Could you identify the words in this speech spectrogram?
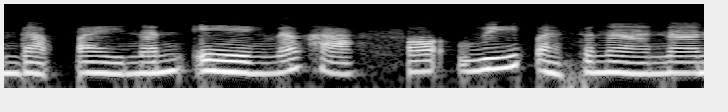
ำดับไปนั่นเองนะคะ เพราะวิปัสสนานั้น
